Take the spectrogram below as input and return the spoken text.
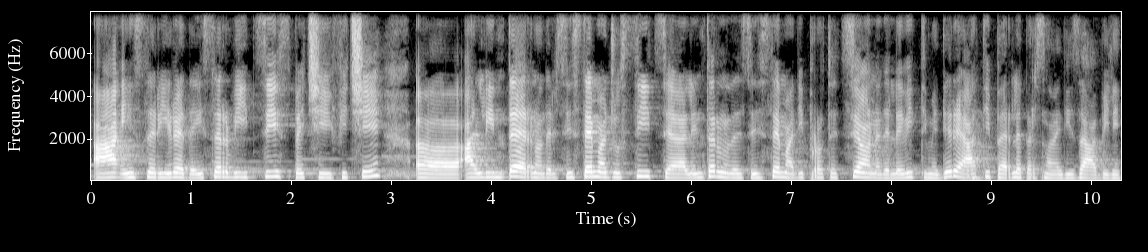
a inserire dei servizi specifici uh, all'interno del sistema giustizia e all'interno del sistema di protezione delle vittime di reati per le persone disabili.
